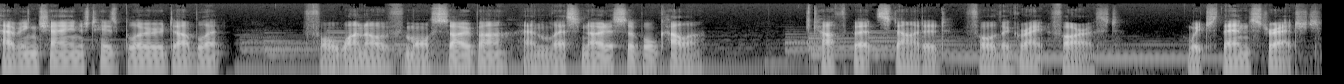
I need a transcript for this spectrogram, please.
having changed his blue doublet for one of more sober and less noticeable colour, Cuthbert started for the great forest, which then stretched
